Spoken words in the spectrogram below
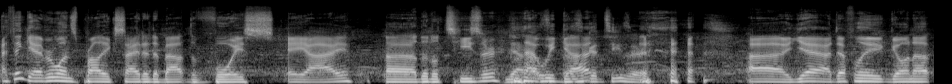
I think everyone's probably excited about the voice AI uh, little teaser that, was- we was got. a good teaser. Uh, yeah, definitely going up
